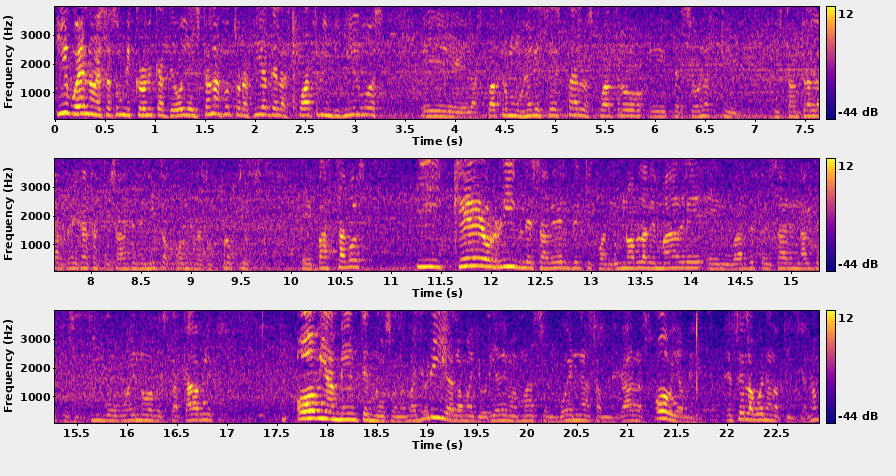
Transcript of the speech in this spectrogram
Y bueno, esas son mis crónicas de hoy. Ahí están las fotografías de las cuatro individuos, eh, las cuatro mujeres estas, las cuatro eh, personas que están tras las rejas acusadas de delitos contra sus propios eh, vástagos. Y qué horrible saber de que cuando uno habla de madre, en lugar de pensar en algo positivo, bueno, destacable, Obviamente no son la mayoría, la mayoría de mamás son buenas, abnegadas, obviamente. Esa es la buena noticia, ¿no?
